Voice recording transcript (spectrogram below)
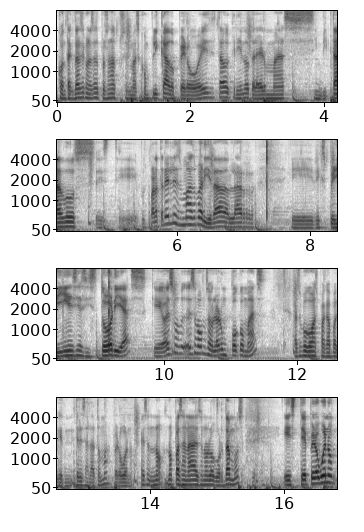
contactarse con esas personas pues es más complicado, pero he estado queriendo traer más invitados, este, pues para traerles más variedad, hablar eh, de experiencias, historias, que eso, eso vamos a hablar un poco más. Haz un poco más para acá para que te entres a la toma, pero bueno, eso no, no pasa nada, eso no lo cortamos. Este, pero bueno,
